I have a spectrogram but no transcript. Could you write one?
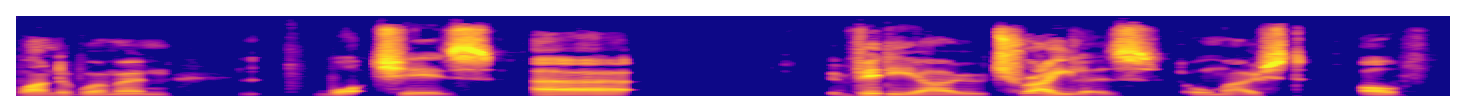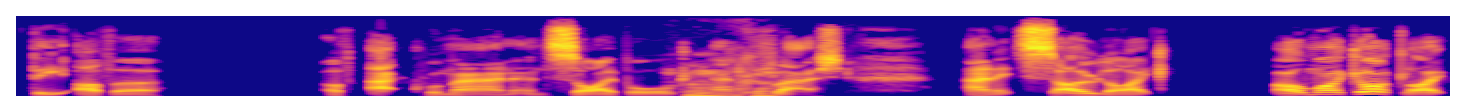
Wonder Woman watches uh video trailers almost of the other of Aquaman and Cyborg Oh, and God. Flash and it's so like oh my god like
